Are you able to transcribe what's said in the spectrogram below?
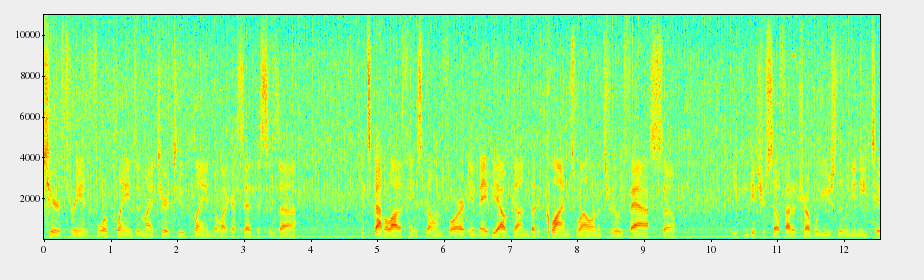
tier 3 and 4 planes in my tier 2 plane, but like I said, this is, uh, it's got a lot of things going for it. It may be outgunned, but it climbs well and it's really fast, so you can get yourself out of trouble usually when you need to.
